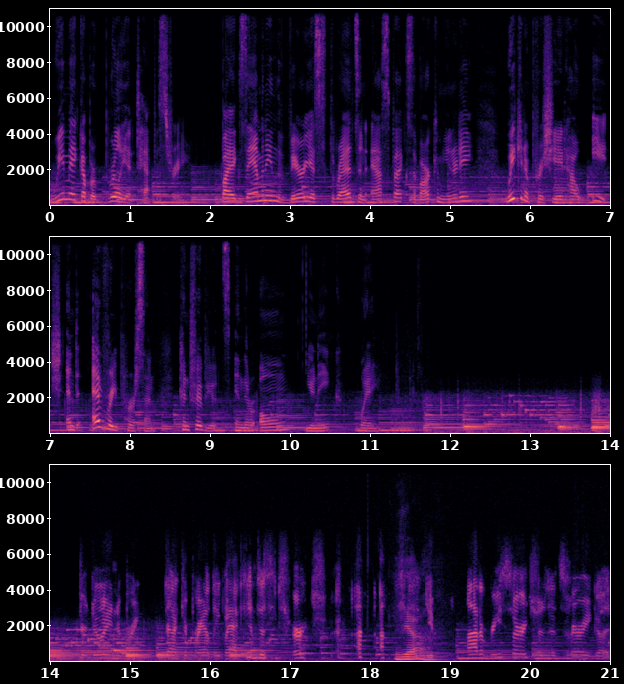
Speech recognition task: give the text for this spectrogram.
We make up a brilliant tapestry. By examining the various threads and aspects of our community, we can appreciate how each and every person contributes in their own unique way. Dr. Bradley back into the church. yeah. a lot of research, and it's very good.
